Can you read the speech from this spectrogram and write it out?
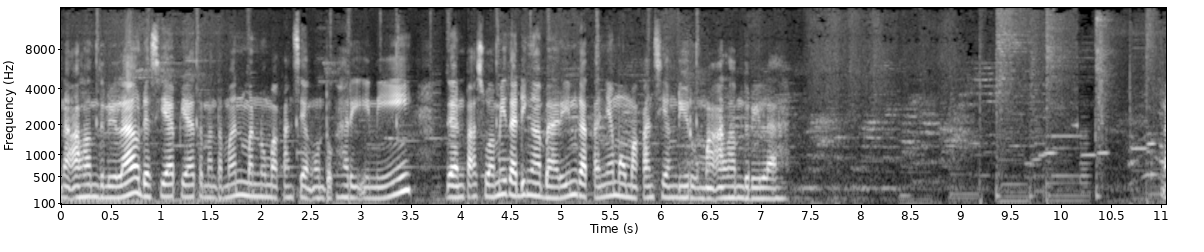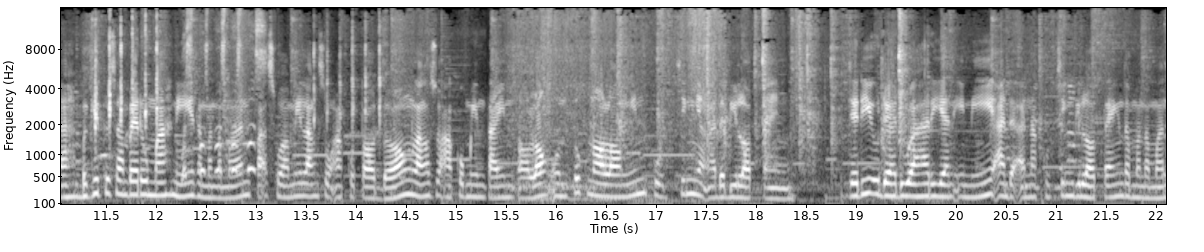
Nah alhamdulillah udah siap ya teman-teman menu makan siang untuk hari ini. Dan pak suami tadi ngabarin katanya mau makan siang di rumah alhamdulillah. Nah begitu sampai rumah nih teman-teman Pak suami langsung aku todong Langsung aku mintain tolong untuk nolongin kucing yang ada di loteng Jadi udah dua harian ini ada anak kucing di loteng teman-teman.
